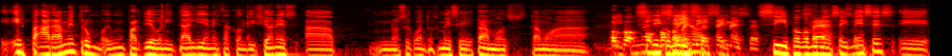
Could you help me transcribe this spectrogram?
es parámetro un, un, partido con Italia en estas condiciones a no sé cuántos meses estamos. Estamos a poco, poco menos de seis meses. Sí, poco menos de seis meses. Eh,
